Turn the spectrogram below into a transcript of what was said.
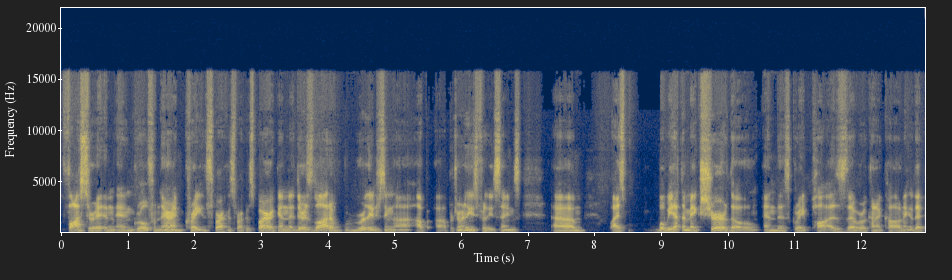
foster it and, and grow from there and create and spark and spark and spark. And there's a lot of really interesting uh, op- opportunities for these things. Um, as but we have to make sure though and this great pause that we're kind of calling that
